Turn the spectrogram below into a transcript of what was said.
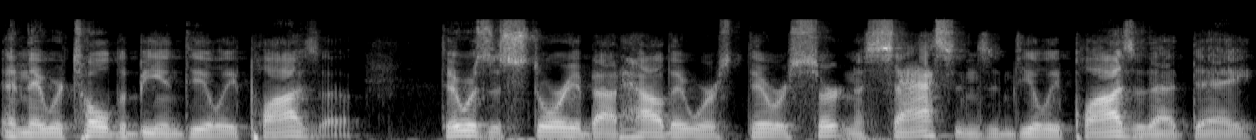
and they were told to be in Dealey Plaza. There was a story about how there were there were certain assassins in Dealey Plaza that day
